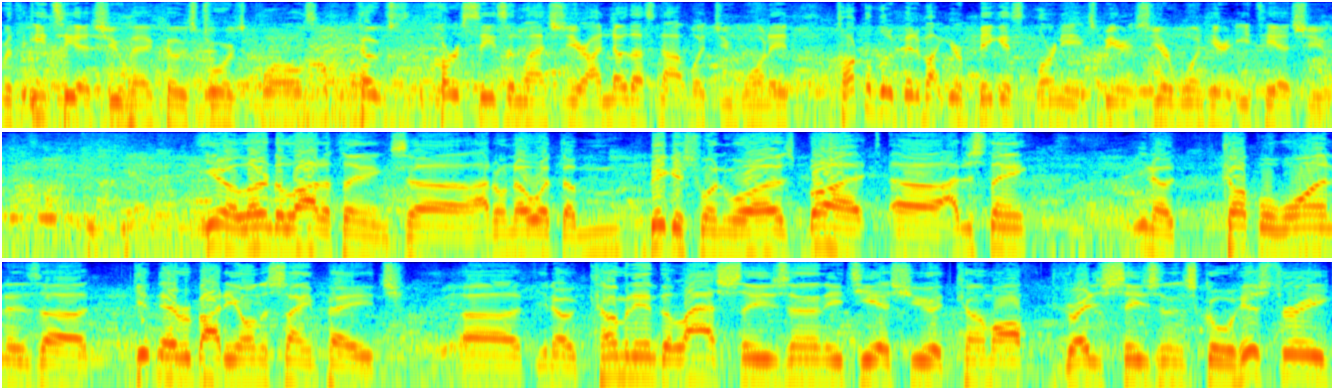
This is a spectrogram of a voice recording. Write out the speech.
With ETSU head coach George Quarles. Coach, first season last year, I know that's not what you wanted. Talk a little bit about your biggest learning experience year one here at ETSU. You know, learned a lot of things. Uh, I don't know what the biggest one was, but uh, I just think, you know, couple one is uh, getting everybody on the same page. Uh, you know, coming into last season, ETSU had come off the greatest season in school history.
